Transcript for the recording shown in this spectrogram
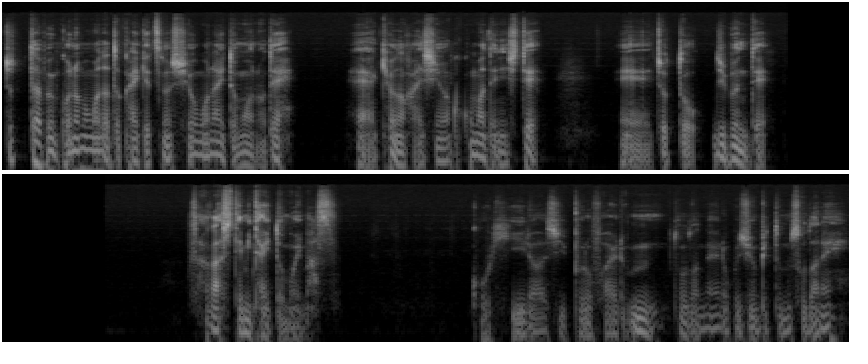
ちょっと多分このままだと解決のしようもないと思うので、えー今日の配信はここまでにして、えーちょっと自分で探してみたいと思います。コーヒーラージプロファイル。うん、そうだね。64ビットもそうだね。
